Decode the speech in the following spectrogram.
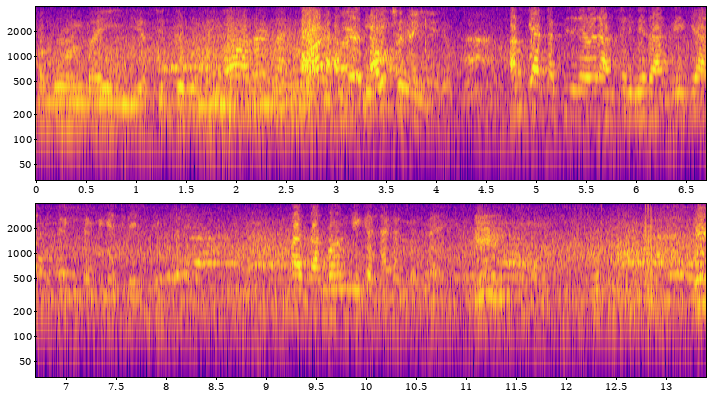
समूह नहीं ये चित्त वो नहीं हाँ, नहीं, तो कुछ नहीं है। जो हाँ, हम क्या करते वाले हम तो निमेद आदमी क्या? दूसरे की शक्ति कैसे दे सकते हैं? सम्मोहन भी कैसा कर सकता है? हम्म। ये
